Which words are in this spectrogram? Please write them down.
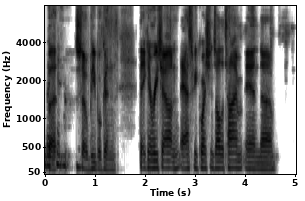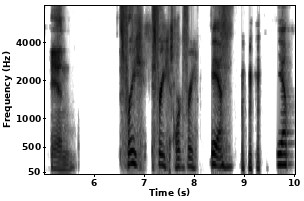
but can. so people can they can reach out and ask me questions all the time, and uh, and it's free. It's free. I work free. Yeah. yep.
